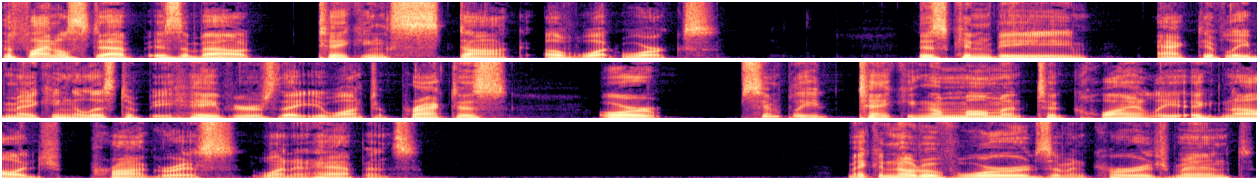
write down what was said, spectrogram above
The final step is about taking stock of what works. This can be actively making a list of behaviors that you want to practice, or simply taking a moment to quietly acknowledge progress when it happens. Make a note of words of encouragement,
